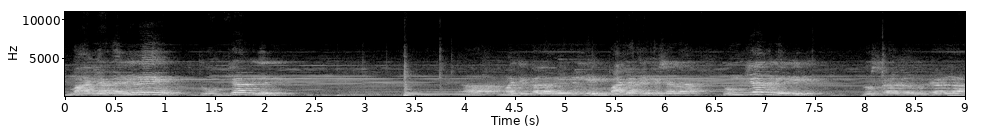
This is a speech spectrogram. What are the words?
माझ्या घरी नाही तुमच्याच घरी. माझी कला वेगळी आहे. माझ्या घरी कशाला? तुमच्याच घरी. दुसरा जर उजाडला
